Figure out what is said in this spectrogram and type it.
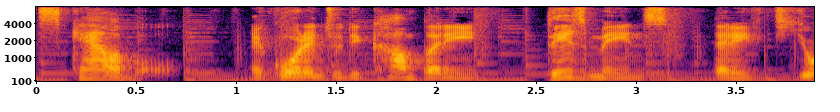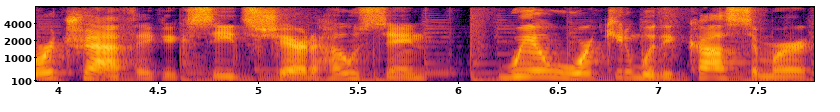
scalable. According to the company, this means that if your traffic exceeds shared hosting, we are working with the customer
